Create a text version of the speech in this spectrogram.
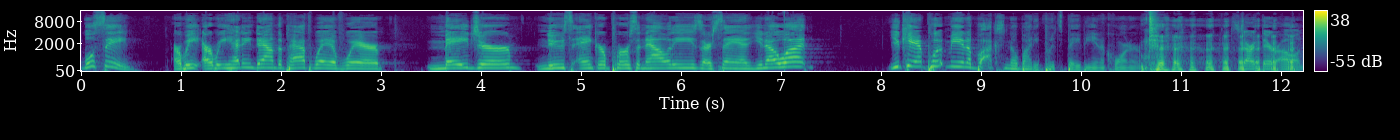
we'll see. Are we are we heading down the pathway of where major news anchor personalities are saying, "You know what? You can't put me in a box. Nobody puts baby in a corner. Start their own.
